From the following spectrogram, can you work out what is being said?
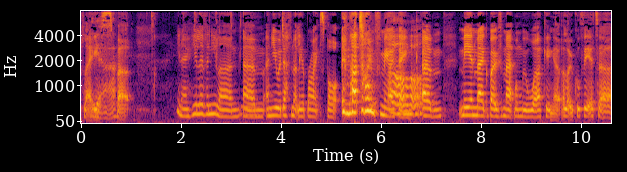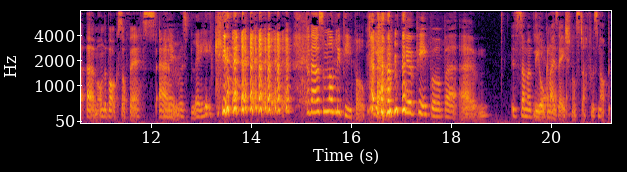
place. Yeah. But you know, you live and you learn. Um, and you were definitely a bright spot in that time for me. I think. Um, me and Meg both met when we were working at a local theatre um, on the box office, um, And it was bleak. but there were some lovely people. yeah, good people, but um, Some of the Yeah. organisational stuff was not the,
